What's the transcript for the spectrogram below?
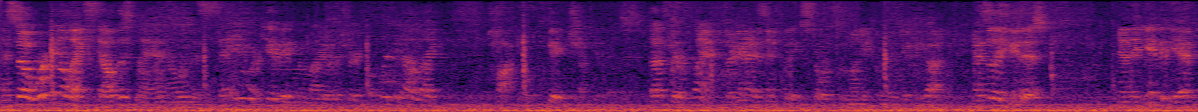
and so we're going to like sell this land, and we're going to say we're giving the money to the church, but we're going to like pocket a big chunk of this. That's their plan. They're going to essentially extort some money from their gift to God. And so they do this, and they give the gift,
